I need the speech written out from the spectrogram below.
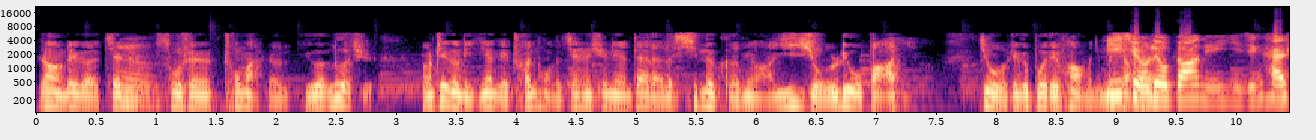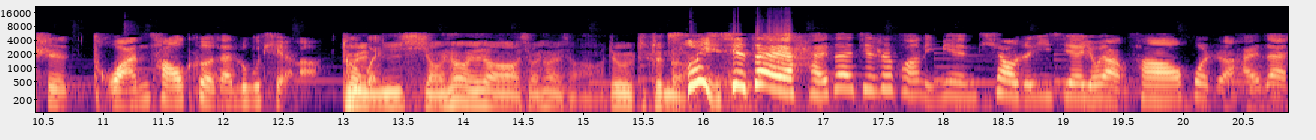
让这个减脂嗯塑身充满着一个乐趣。然后这个理念给传统的健身训练带来了新的革命啊！一九六八年就有这个 Body Pump，一九六八年已经开始团操课在撸铁了，各位。对你想象一下啊，想象一下啊，这个这真的。所以现在还在健身房里面跳着一些有氧操，或者还在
